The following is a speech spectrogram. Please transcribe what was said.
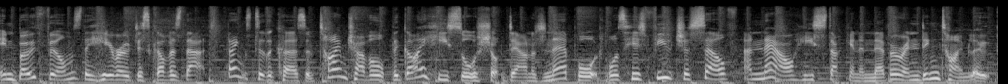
In both films, the hero discovers that, thanks to the curse of time travel, the guy he saw shot down at an airport was his future self, and now he's stuck in a never ending time loop.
